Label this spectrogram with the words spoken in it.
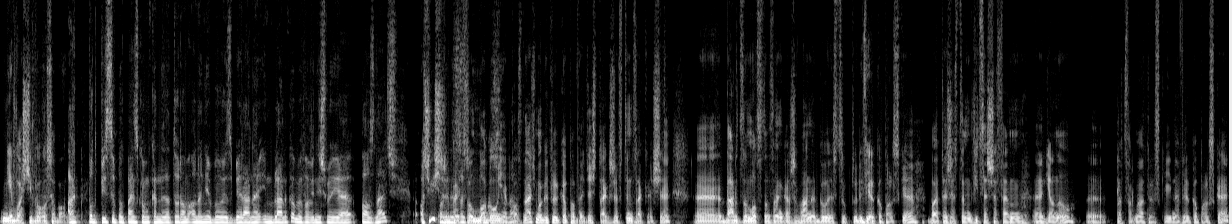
niewłaściwą osobą. A podpisy pod pańską kandydaturą, one nie były zbierane in blanco? My powinniśmy je poznać? Oczywiście, Powinny że państwo mogą je poznać. Mogę tylko powiedzieć tak, że w tym zakresie bardzo mocno zaangażowane były struktury wielkopolskie, bo ja też jestem wiceszefem regionu Platformy Obywatelskiej na Wielkopolskę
